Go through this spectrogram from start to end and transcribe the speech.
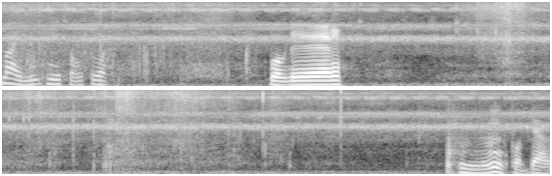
ไม่มันมีสองตัวบวกเดืองอื้อหือกดยาง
